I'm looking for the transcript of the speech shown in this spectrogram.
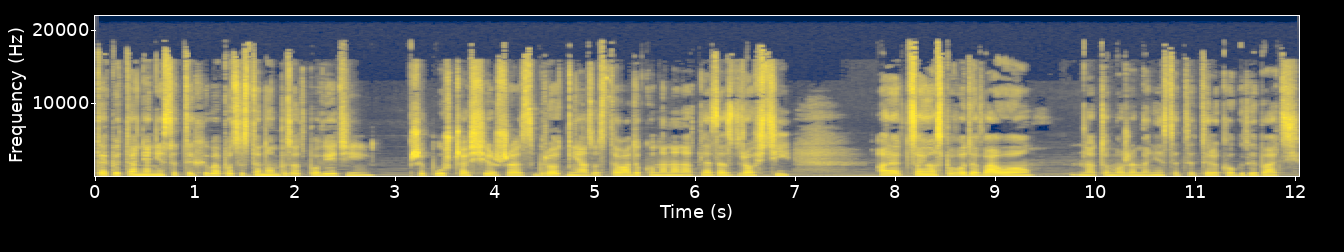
Te pytania niestety chyba pozostaną bez odpowiedzi. Przypuszcza się, że zbrodnia została dokonana na tle zazdrości, ale co ją spowodowało, no to możemy niestety tylko gdybać.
